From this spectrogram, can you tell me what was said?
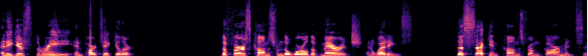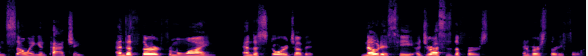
And he gives three in particular. The first comes from the world of marriage and weddings. The second comes from garments and sewing and patching. And the third from wine and the storage of it. Notice he addresses the first in verse 34.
